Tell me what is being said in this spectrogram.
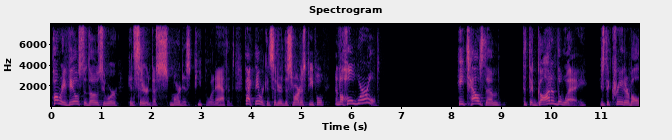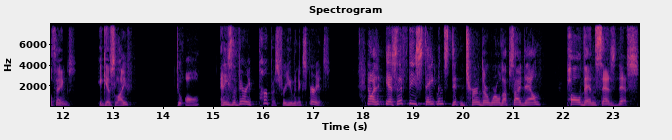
Paul reveals to those who were considered the smartest people in Athens. In fact, they were considered the smartest people in the whole world. He tells them that the God of the way is the creator of all things. He gives life to all, and he's the very purpose for human experience. Now, as if these statements didn't turn their world upside down, Paul then says this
